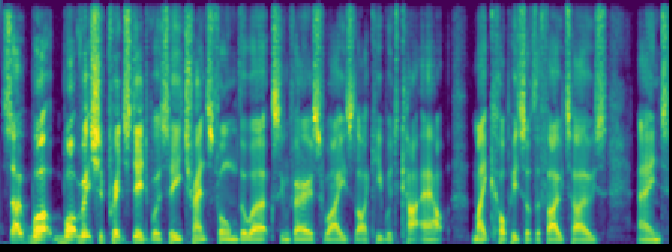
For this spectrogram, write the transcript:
So what what Richard Prince did was he transformed the works in various ways, like he would cut out, make copies of the photos, and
